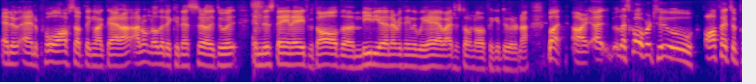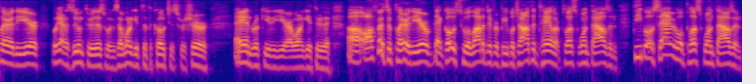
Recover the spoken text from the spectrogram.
and and pull off something like that. I, I, don't know that it could necessarily do it in this day and age with all the media and everything that we have. I just don't know if it could do it or not. But all right, uh, let's go over to offensive player of the year. We got to zoom through this one because I want to get to the coaches for sure. And rookie of the year, I want to get through there. Uh, offensive player of the year that goes to a lot of different people. Jonathan Taylor plus one thousand, Deebo Samuel plus one thousand,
